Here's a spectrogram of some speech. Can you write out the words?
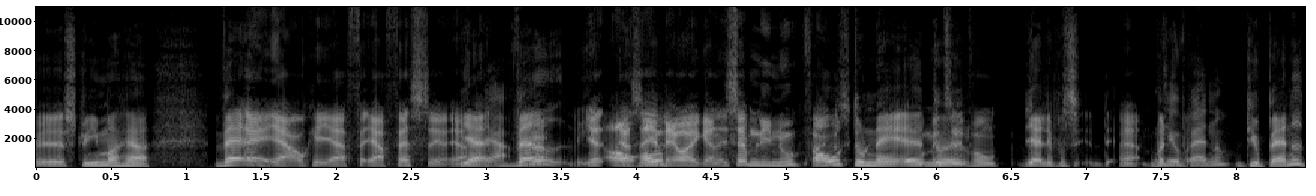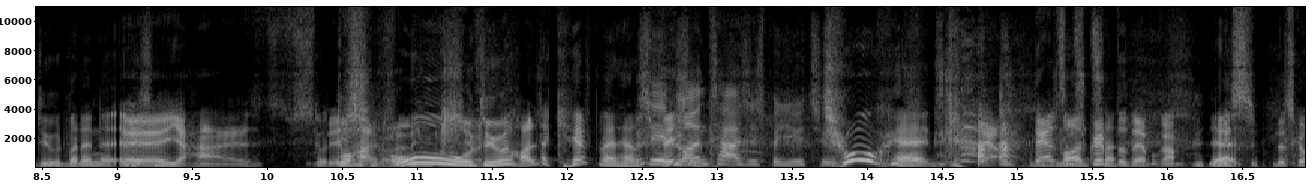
øh, streamer her, hvad... Ja, ja, okay, jeg er, jeg er fast ser, ja. ja, Ja. hvad... Ja. Jeg, og, altså, jeg og, laver ikke andet. Især lige nu, og faktisk, dona- på min du, telefon. Ja, lige præcis. Ja. De er jo bandet. De er jo bandet, dude. Hvordan er det sådan? Øh, jeg har... øh, du, du har... Oh, dude, hold da kæft, mand. Han Det er montages på YouTube. Tjuh, ja. Ja, det er altid scriptet, det her program. Ja. Yes, let's go.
